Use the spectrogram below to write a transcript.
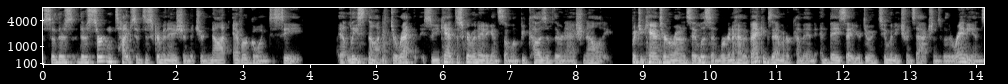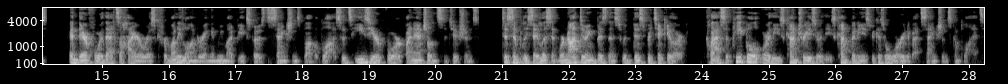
So there's there's certain types of discrimination that you're not ever going to see, at least not directly. So you can't discriminate against someone because of their nationality. But you can turn around and say, listen, we're going to have a bank examiner come in and they say you're doing too many transactions with Iranians. And therefore, that's a higher risk for money laundering and we might be exposed to sanctions, blah, blah, blah. So it's easier for financial institutions to simply say, listen, we're not doing business with this particular class of people or these countries or these companies because we're worried about sanctions compliance.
